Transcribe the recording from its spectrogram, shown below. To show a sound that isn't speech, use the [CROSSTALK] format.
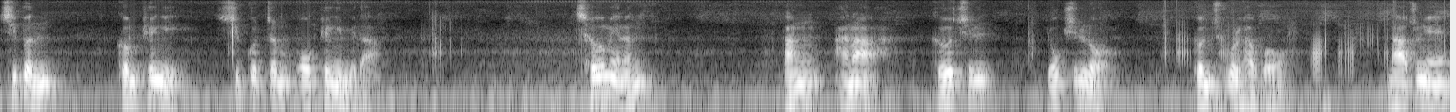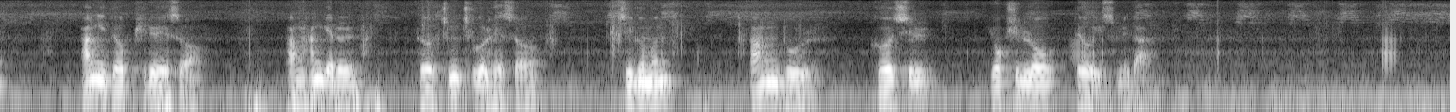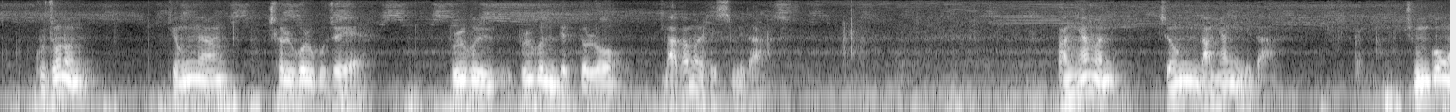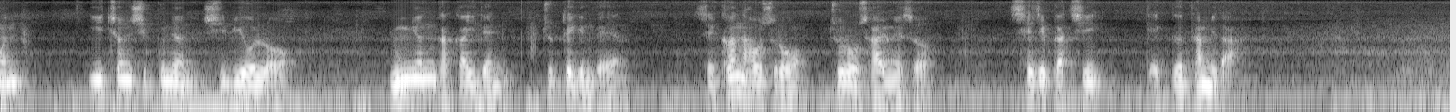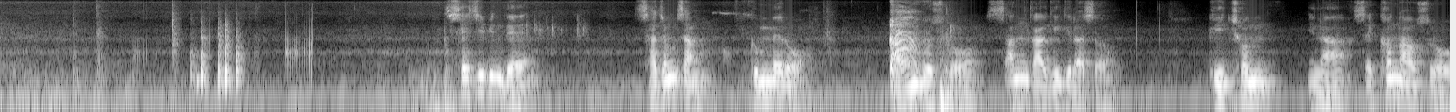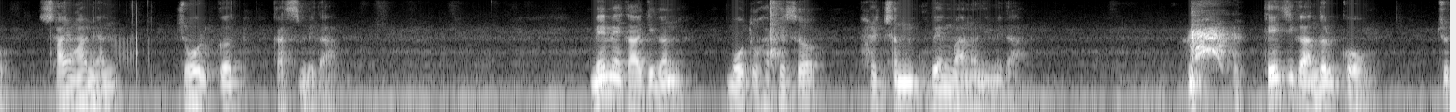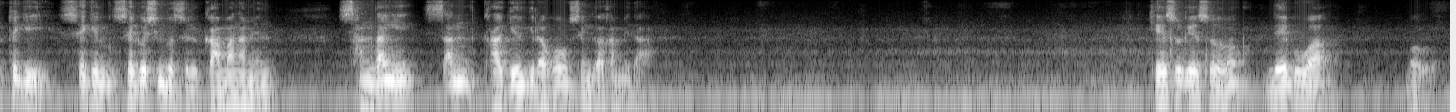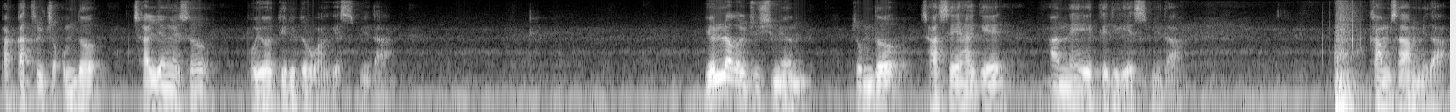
집은 건평이 19.5평입니다. 처음에는 방 하나, 거실, 욕실로 건축을 하고 나중에 방이 더 필요해서 방 한 개를 더 증축을 해서 지금은 방 둘, 거실, 욕실로 되어 있습니다. 구조는 경량 철골 구조에 붉은, 붉은 벽돌로 마감을 했습니다. 방향은 정남향입니다. 준공은 2019년 12월로 6년 가까이 된 주택인데 세컨하우스로 주로 사용해서 새집같이 깨끗합니다. 새 집인데 사정상 급매로 나온 것으로 싼 가격이라서 귀촌이나 세컨하우스로 사용하면 좋을 것 같습니다. 매매 가격은 모두 합해서 8,900만 원입니다. [COUGHS] 대지가 넓고 주택이 새 것인 것을 감안하면 상당히 싼 가격이라고 생각합니다. 계속해서 내부와 뭐 바깥을 조금 더 촬영해서 보여드리도록 하겠습니다. 연락을 주시면 좀 더 자세하게 안내해 드리겠습니다. 감사합니다.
